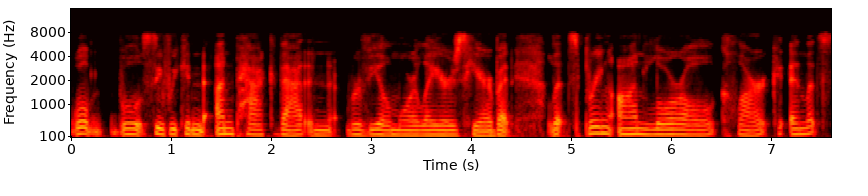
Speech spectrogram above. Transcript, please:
we'll we'll see if we can unpack that and reveal more layers here. But let's bring on Laurel Clark and let's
